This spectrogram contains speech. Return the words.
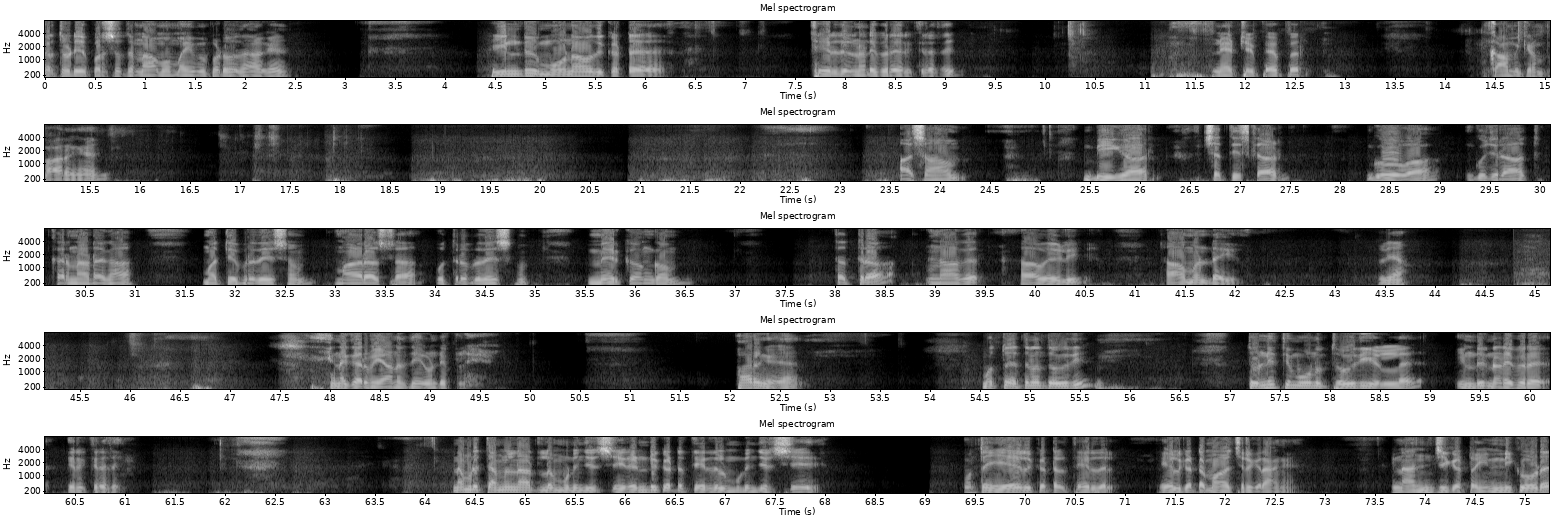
கர்த்தருடைய பரிசுத்த நாமம் மயமப்படுவதாக இன்று மூணாவது கட்ட தேர்தல் நடைபெற இருக்கிறது. நேற்றைய பேப்பர் காமிக்கிறோம் பாருங்கள் அசாம் பீகார் சத்தீஸ்கர் கோவா குஜராத் கர்நாடகா மத்திய பிரதேசம் மகாராஷ்டிரா உத்தரப்பிரதேசம் மேற்கு வங்கம் தத்ரா நாகர் ஹாவேலி டாமன் டைவ் இல்லையா? எனக்கு அருமையான தேவனுடைய பிள்ளை. பாருங்க. மொத்தம் எத்தனை தொகுதி? தொண்ணூற்றி மூணு தொகுதிகளில் இன்று நடைபெற இருக்கிறது. நம்முடைய தமிழ்நாட்டில் முடிஞ்சிருச்சு ரெண்டு கட்ட தேர்தல் முடிஞ்சிருச்சு. மொத்தம் ஏழு கட்ட தேர்தல் ஏழு கட்டமாக வச்சுருக்கிறாங்க. இன்னும் அஞ்சு கட்டம் இன்றைக்கோட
